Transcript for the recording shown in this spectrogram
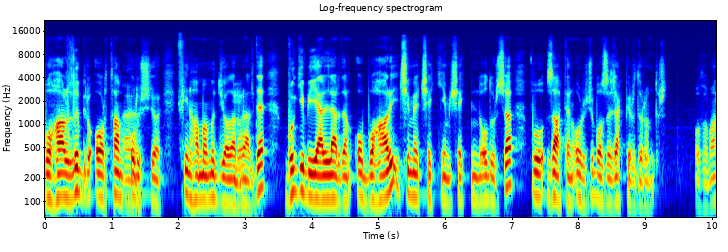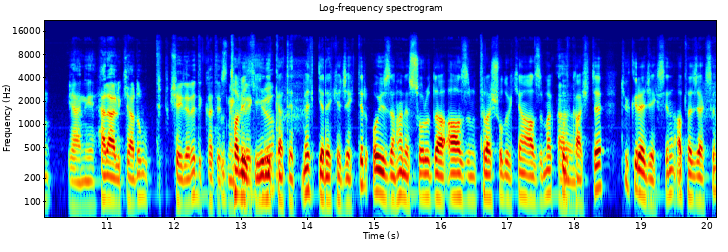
buharlı bir ortam Evet. oluşuyor. Fin hamamı diyorlar Hı. herhalde. Bu gibi yerlerden o buharı içime çekeyim şeklinde olursa bu zaten orucu bozacak bir durumdur. O zaman yani her halükarda bu tip şeylere dikkat etmek Tabii gerekiyor. ki dikkat etmek gerekecektir. O yüzden hani soruda ağzım tıraş olurken ağzıma kıl Evet. kaçtı. Tüküreceksin, atacaksın.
